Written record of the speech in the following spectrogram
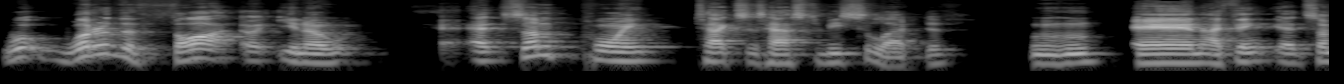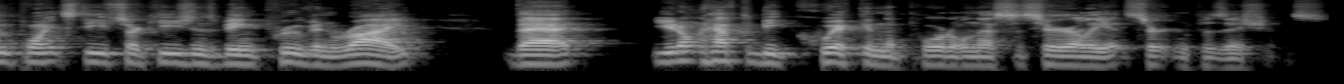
what what are the thought? Uh, you know, at some point, Texas has to be selective. Mm-hmm. And I think at some point, Steve Sarkisian is being proven right that you don't have to be quick in the portal necessarily at certain positions.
